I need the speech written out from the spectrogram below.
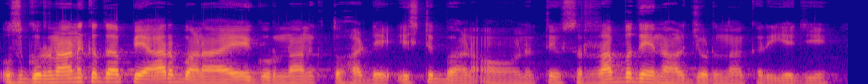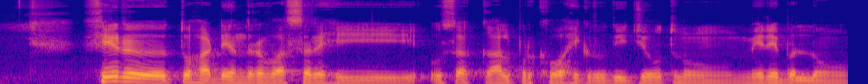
ਉਸ ਗੁਰੂ ਨਾਨਕ ਦਾ ਪਿਆਰ ਬਣਾਏ ਗੁਰੂ ਨਾਨਕ ਤੁਹਾਡੇ ਇਸ਼ਟ ਬਣ ਆਉਣ ਤੇ ਉਸ ਰੱਬ ਦੇ ਨਾਲ ਜੁੜਨਾ ਕਰੀਏ ਜੀ। ਫਿਰ ਤੁਹਾਡੇ ਅੰਦਰ ਵਸ ਰਹੀ ਉਸ ਅਕਾਲ ਪੁਰਖ ਵਾਹਿਗੁਰੂ ਦੀ ਜੋਤ ਨੂੰ ਮੇਰੇ ਵੱਲੋਂ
